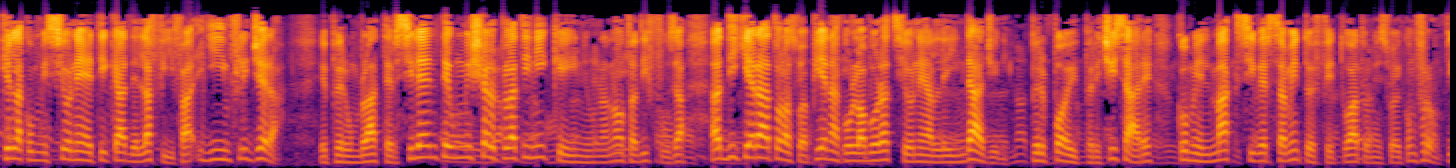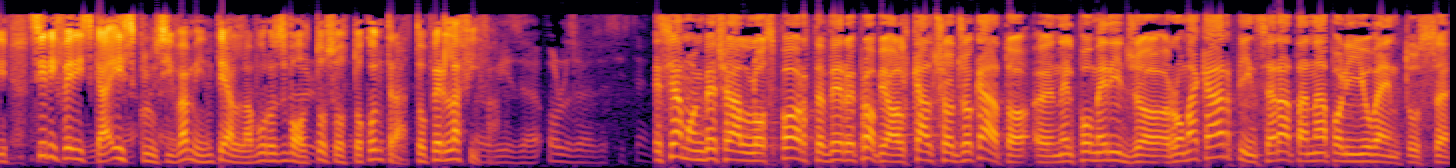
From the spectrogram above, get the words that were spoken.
che la commissione etica della FIFA gli infliggerà e per un Blatter silente un Michel Platini che in una nota diffusa ha dichiarato la sua piena collaborazione alle indagini, per poi precisare come il maxi versamento effettuato nei suoi confronti si riferisca esclusivamente al lavoro svolto sotto contratto per la FIFA. E siamo invece allo sport vero e proprio, al calcio giocato eh, nel pomeriggio Roma-Carpi, in serata Napoli-Juventus.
